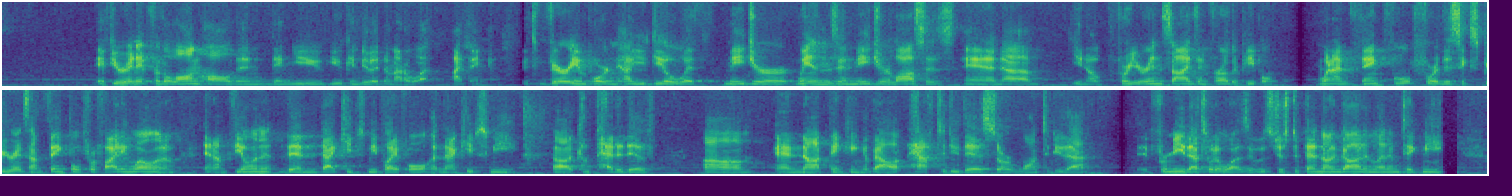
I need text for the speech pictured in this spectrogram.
If you're in it for the long haul, then then you you can do it no matter what. I think it's very important how you deal with major wins and major losses, and um, you know for your insides and for other people. When I'm thankful for this experience, I'm thankful for fighting well, and I'm and I'm feeling it. Then that keeps me playful, and that keeps me uh, competitive um, and not thinking about have to do this or want to do that. For me, that's what it was. It was just depend on God and let Him take me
